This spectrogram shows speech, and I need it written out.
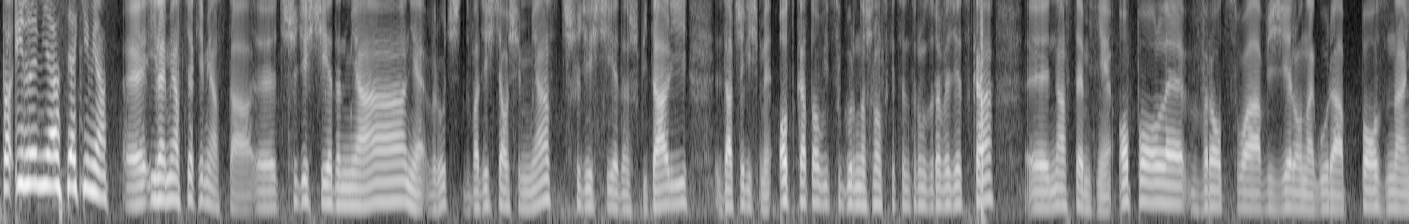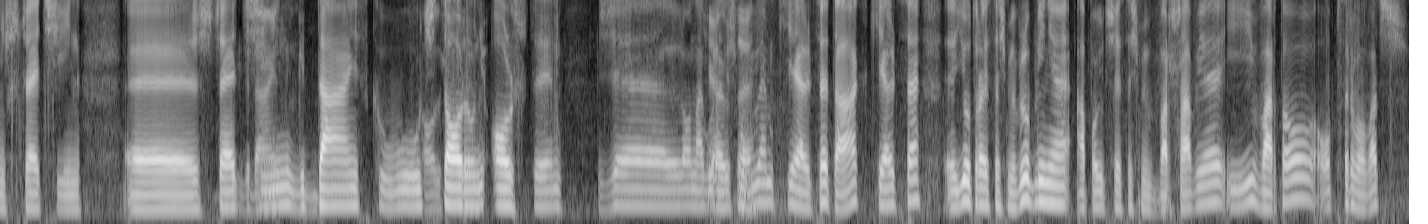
To ile miast, jakie miasta? E, Ile miast, jakie miasta? E, 31 mia, nie, wróć, 28 miast, 31 szpitali. Zaczęliśmy od Katowic, Górnośląskie Centrum Zdrowia Dziecka, e, następnie Opole, Wrocław, Zielona Góra, Poznań, Szczecin, e, Szczecin, Gdańsk, Łódź, Olsztyn. Toruń, Olsztyn. Zielona Góra, już Kielce. mówiłem, Kielce, tak, Kielce. Jutro jesteśmy w Lublinie, a pojutrze jesteśmy w Warszawie i warto obserwować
